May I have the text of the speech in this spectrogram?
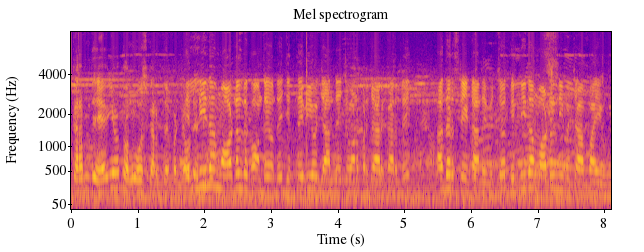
ਕਰਮ ਦੇ ਹੈਗੇ ਹੋ ਤੁਹਾਨੂੰ ਉਸ ਕਰਮ ਤੇ ਪਹੁੰਚਾਉਂਦੇ ਦਿੱਲੀ ਦਾ ਮਾਡਲ ਦਿਖਾਉਂਦੇ ਹੁੰਦੇ ਜਿੱਥੇ ਵੀ ਉਹ ਜਾਂਦੇ ਚੋਣ ਪ੍ਰਚਾਰ ਕਰਦੇ ਅਦਰ ਸਟੇਟਾਂ ਦੇ ਵਿੱਚ। ਦਿੱਲੀ ਦਾ ਮਾਡਲ ਨਹੀਂ ਬਚਾ ਪਾਏ ਉਹ।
